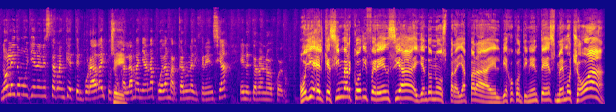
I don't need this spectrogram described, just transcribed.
No le ha ido muy bien en este arranque de temporada y pues Sí. ojalá mañana pueda marcar una diferencia en el terreno de juego. Oye, el que sí marcó diferencia yéndonos para allá, para el viejo continente, es Memo Ochoa.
